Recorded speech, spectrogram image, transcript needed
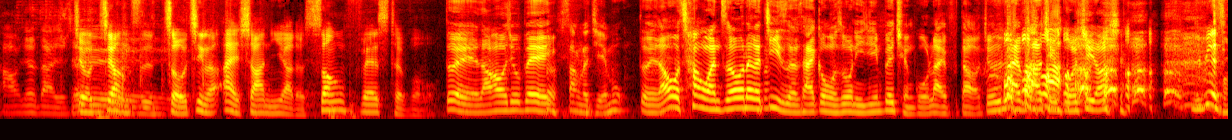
好，谢谢大家。就这样子走进了爱沙尼亚的 Song Festival，对，然后就被上了节目，对，然后我唱完之后，那个记者才跟我说，你已经被全国 live 到，就是 live 到全国去，然后 你变成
